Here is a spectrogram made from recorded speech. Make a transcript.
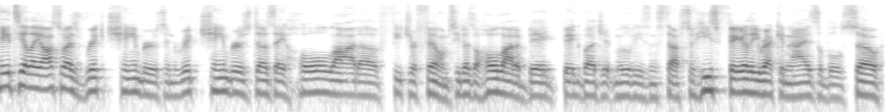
KTLA also has Rick Chambers, and Rick Chambers does a whole lot of feature films. He does a whole lot of big, big budget movies and stuff. So he's fairly recognizable. So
